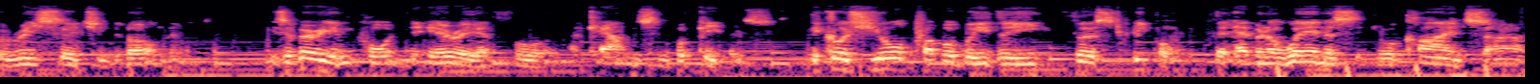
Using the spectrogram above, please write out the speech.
for research and development is a very important area for accountants and bookkeepers because you're probably the first people that have an awareness that your clients are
